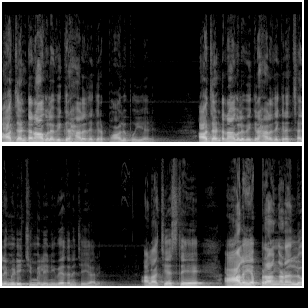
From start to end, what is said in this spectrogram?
ఆ జంటనాగుల విగ్రహాల దగ్గర పాలు పోయాలి. ఆ జంటనాగుల విగ్రహాల దగ్గర చలిమిడి చిమ్మిలి నివేదన చేయాలి. అలా చేస్తే ఆలయ ప్రాంగణంలో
